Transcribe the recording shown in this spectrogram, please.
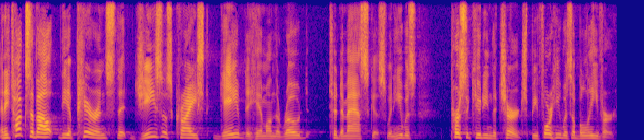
And he talks about the appearance that Jesus Christ gave to him on the road to Damascus when he was persecuting the church before he was a believer.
